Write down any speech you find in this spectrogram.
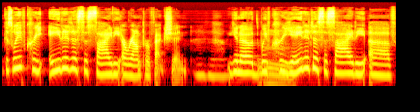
Because we've created a society around perfection. Mhm. You know, we've Mm. created a society of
